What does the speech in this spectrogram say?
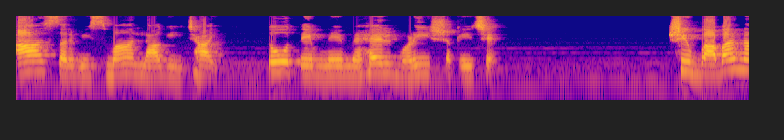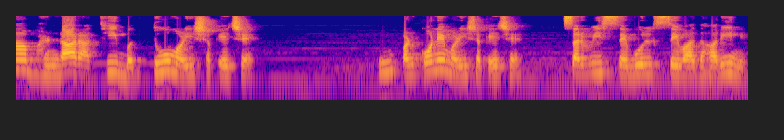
આ સર્વિસમાં લાગી જાય તો તેમને મહેલ મળી શકે છે. શિવ બાબાના ભંડારાથી બધું મળી શકે છે. પણ કોને મળી શકે છે? સર્વિસેબલ સેવાધારીને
